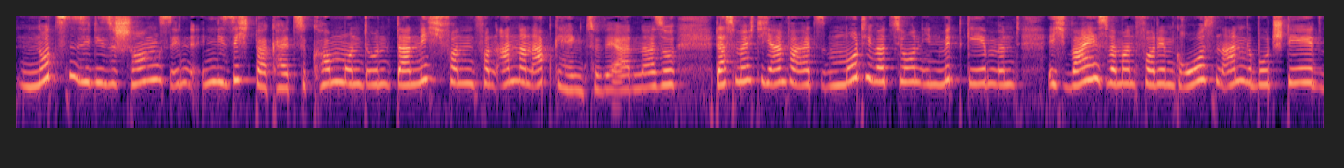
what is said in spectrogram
nutzen Sie diese Chance, in, in die Sichtbarkeit zu kommen und, und da nicht von, von anderen abgehängt zu werden. Also das möchte ich einfach als Motivation Ihnen mitgeben. Und ich weiß, wenn man vor dem großen Angebot steht,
